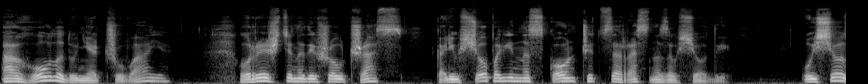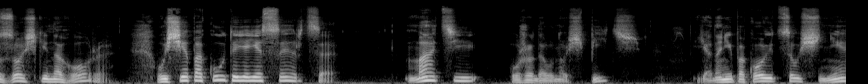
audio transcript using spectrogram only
а голаду не адчувае. Урэшце надышоў час, калі ўсё павінна скончыцца раз назаўсёды. Усё зочкі на гора, усе пакуты яе сэрца. Маці ўжо даўно спіць, Яна непакоіцца ў сне,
